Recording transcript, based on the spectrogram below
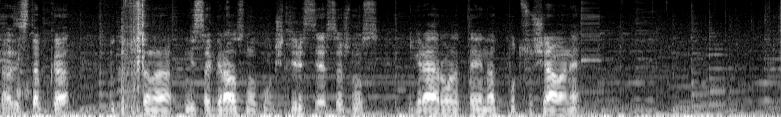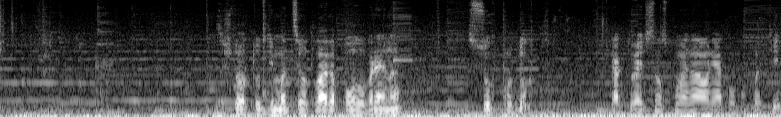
Тази стъпка, докато са на нисък градус на около 40, всъщност играе ролята и на подсушаване. Защото димът се отлага по-добре на сух продукт. както вече съм споменавал няколко пъти.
